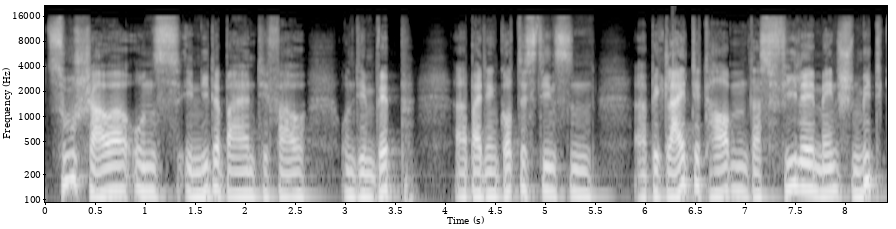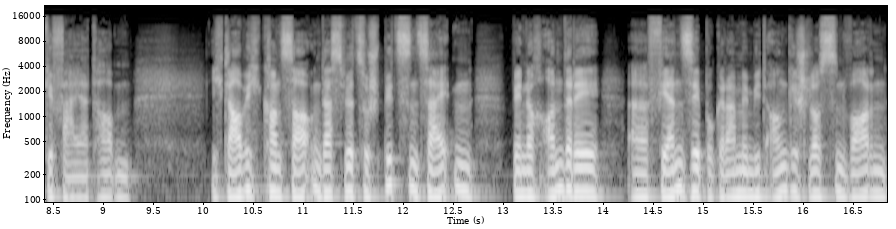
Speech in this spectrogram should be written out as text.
Zuschauer uns in Niederbayern TV und im Web äh, bei den Gottesdiensten begleitet haben, dass viele Menschen mitgefeiert haben. Ich glaube, ich kann sagen, dass wir zu Spitzenzeiten, wenn noch andere äh, Fernsehprogramme mit angeschlossen waren,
